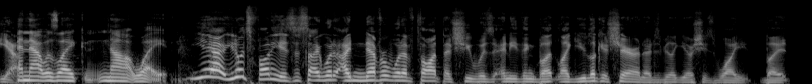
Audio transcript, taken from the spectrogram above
Yeah. And that was like not white. yeah, you know what's funny is this I would I never would have thought that she was anything but like you look at Sharon, I'd just be like, yo, she's white. But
